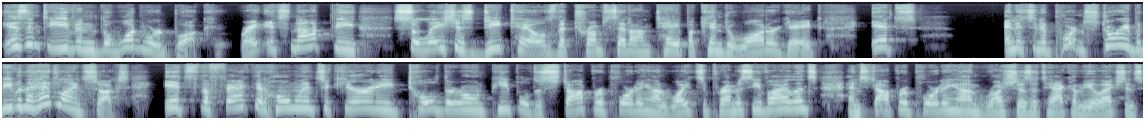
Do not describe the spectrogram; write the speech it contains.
isn't even the Woodward book, right? It's not the salacious details that Trump said on tape akin to Watergate. It's and it's an important story, but even the headline sucks. It's the fact that Homeland Security told their own people to stop reporting on white supremacy violence and stop reporting on Russia's attack on the elections,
